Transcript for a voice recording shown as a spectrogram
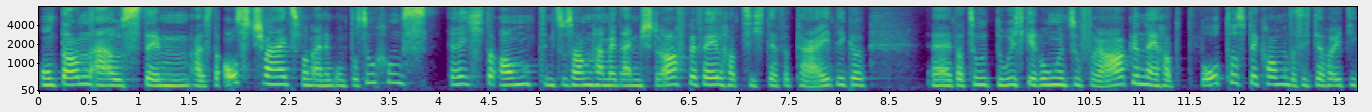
Und dann aus, dem, aus der Ostschweiz von einem Untersuchungsrichteramt im Zusammenhang mit einem Strafbefehl hat sich der Verteidiger dazu durchgerungen zu fragen. Er hat Fotos bekommen, das ist ja heute,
